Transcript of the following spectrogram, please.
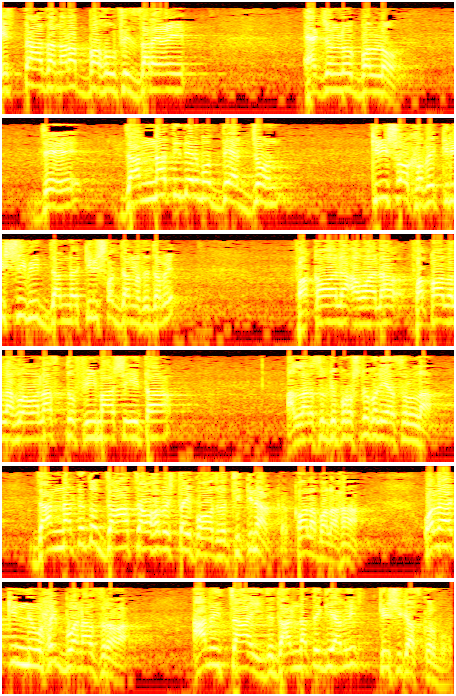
ইস্তাজা নরাব্বাহু ফিজারে একজন লোক বলল, যে জান্নাতীদের মধ্যে একজন কৃষক হবে, কৃষিবিদ জান্নাত কৃষক জান্নাতে যাবে। ফকাল আওয়ালা, ফকাল আল্লাহু আওয়ালাস্তু ফিমা শিতা আল্লাহ রসুলকে প্রশ্ন করলি আসল্লাহ জান্নাতে তো যা চাওয়া হবে তাই পাওয়া যাবে, ঠিক কিনা? কলা বলা হ্যাঁ। ওলা কিন্নু নাজরা আমি চাই যে জান্নাতে গিয়ে আমি কৃষি কাজ করব।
